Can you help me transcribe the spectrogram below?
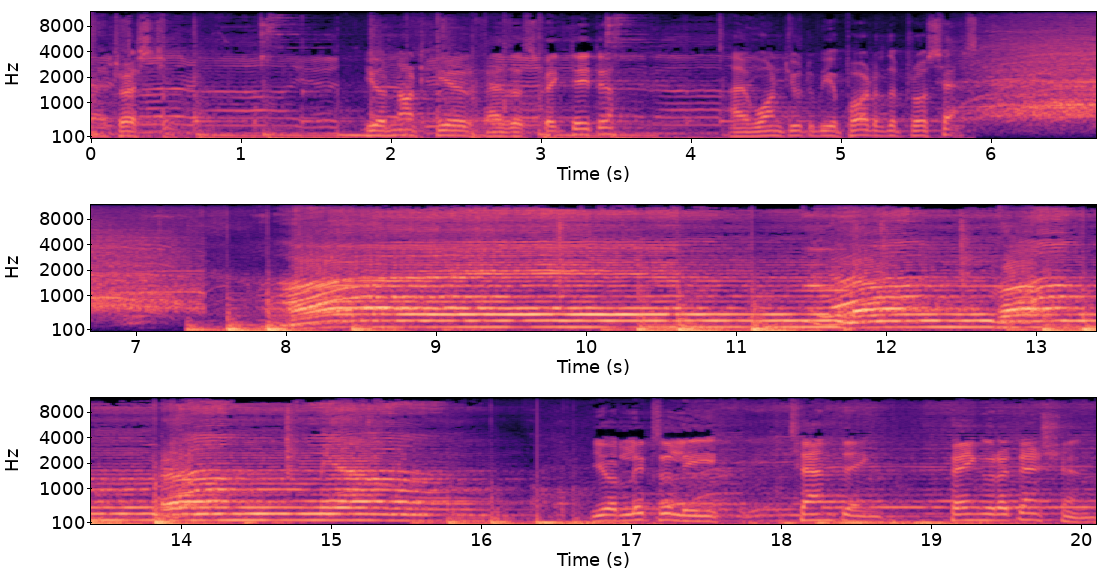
I trust you. You're not here as a spectator, I want you to be a part of the process. You're literally chanting, paying your attention,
